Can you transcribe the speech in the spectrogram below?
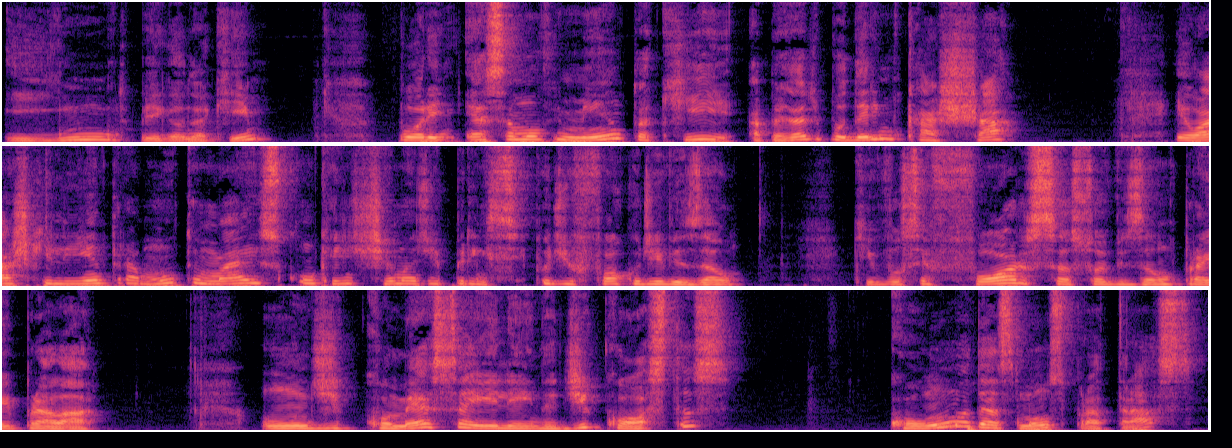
e indo pegando aqui. Porém, esse movimento aqui, apesar de poder encaixar, eu acho que ele entra muito mais com o que a gente chama de princípio de foco de visão que você força a sua visão para ir para lá, onde começa ele ainda de costas, com uma das mãos para trás,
